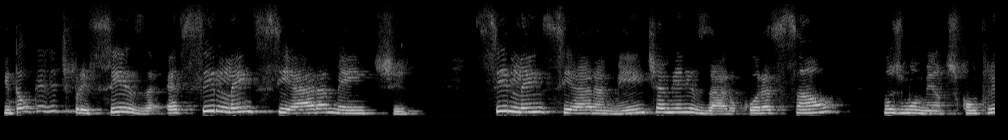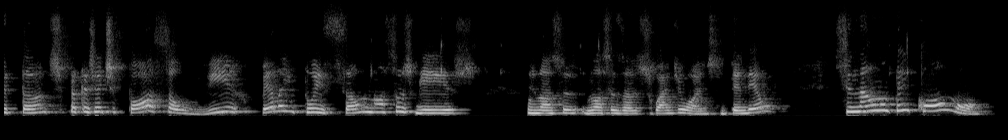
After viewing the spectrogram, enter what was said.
Então, o que a gente precisa é silenciar a mente. Silenciar a mente, amenizar o coração nos momentos conflitantes, para que a gente possa ouvir pela intuição nossos guias, os nossos, nossos guardiões, entendeu? Senão não tem como.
